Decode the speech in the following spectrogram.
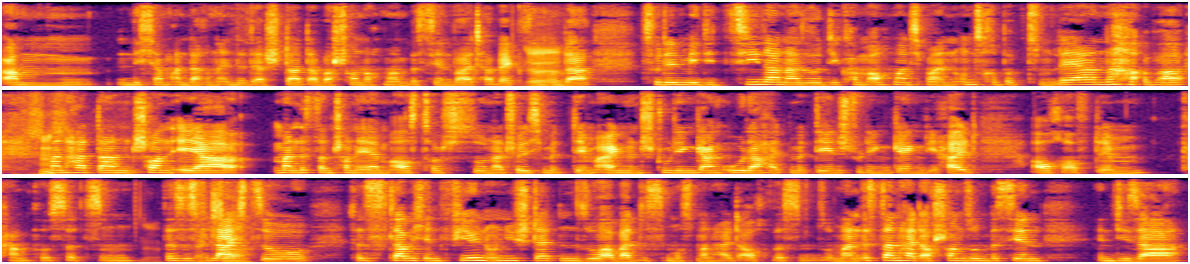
am, nicht am anderen Ende der Stadt, aber schon noch mal ein bisschen weiter weg sind. Ja. Und da zu den Medizinern, also die kommen auch manchmal in unsere Bib zum Lernen, aber man hat dann schon eher, man ist dann schon eher im Austausch so natürlich mit dem eigenen Studiengang oder halt mit den Studiengängen, die halt auch auf dem Campus sitzen. Ja. Das ist ja, vielleicht klar. so, das ist glaube ich in vielen Unistädten so, aber das muss man halt auch wissen. So, man ist dann halt auch schon so ein bisschen in dieser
